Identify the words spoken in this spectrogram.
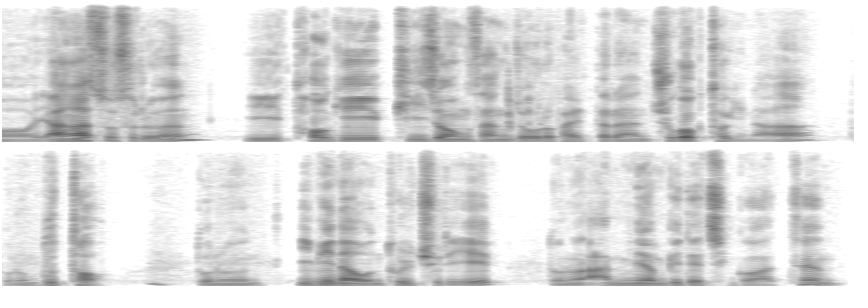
어, 양아 수술은 이 턱이 비정상적으로 발달한 주걱턱이나 또는 무턱 또는 입이 나온 돌출입 또는 안면 비대칭과 같은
